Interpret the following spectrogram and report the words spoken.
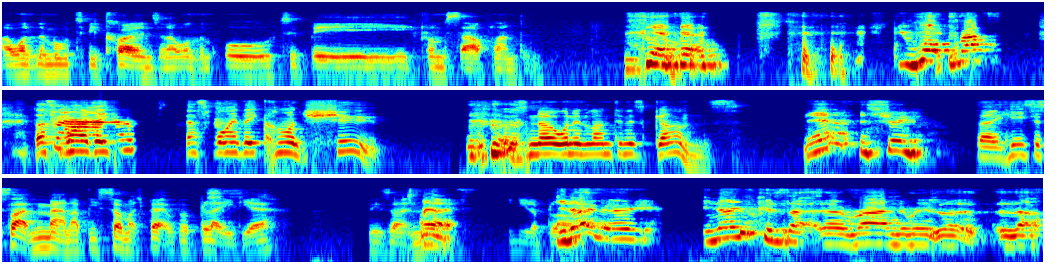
I want them all to be clones, and I want them all to be from South London. you what, bruv? That's why they. That's why they can't shoot because no one in London has guns. Yeah, it's true. So he's just like, man, I'd be so much better with a blade, yeah. He's like, no, yeah. you need a blade. You know, uh, you know, because that uh, randomly uh, that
